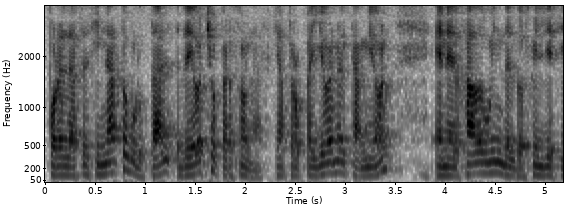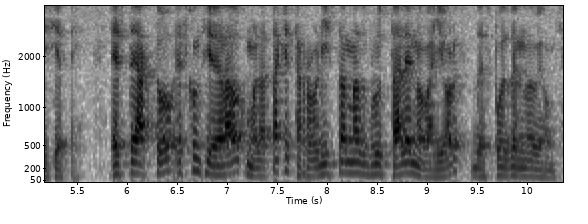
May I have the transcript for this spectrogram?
por el asesinato brutal de ocho personas que atropelló en el camión en el Halloween del 2017. Este acto es considerado como el ataque terrorista más brutal en Nueva York después del 9-11.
